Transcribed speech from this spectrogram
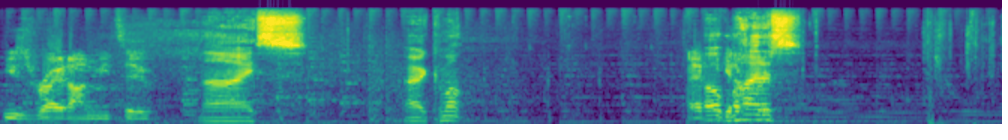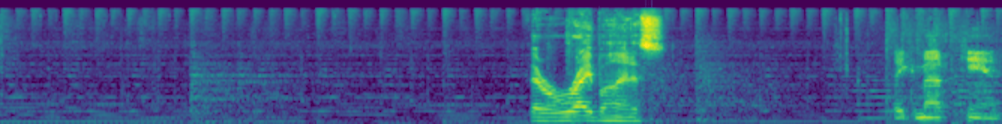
He's right on me too. Nice. All right, come on. I have Oh, to get behind us. They're right behind us. Take him out if you can.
